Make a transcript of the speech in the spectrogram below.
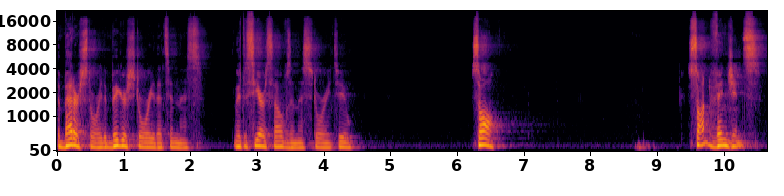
the better story, the bigger story that's in this. We have to see ourselves in this story too. Saul sought vengeance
